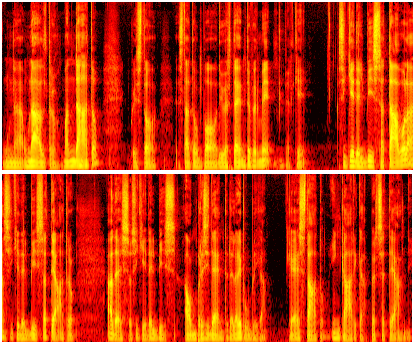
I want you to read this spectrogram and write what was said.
una, un altro mandato, questo è stato un po' divertente per me perché si chiede il bis a tavola, si chiede il bis a teatro, adesso si chiede il bis a un presidente della Repubblica che è stato in carica per sette anni.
